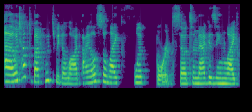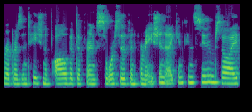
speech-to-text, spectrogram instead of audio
Uh, we talked about Hootsuite a lot. I also like Flipboard. So it's a magazine like representation of all the different sources of information that I can consume. So I,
